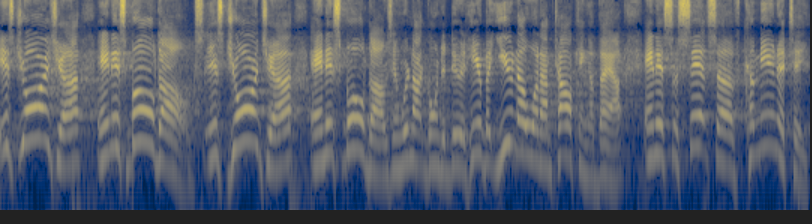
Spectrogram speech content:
It's Georgia and it's Bulldogs. It's Georgia and it's Bulldogs. And we're not going to do it here, but you know what I'm talking about. And it's a sense of community.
